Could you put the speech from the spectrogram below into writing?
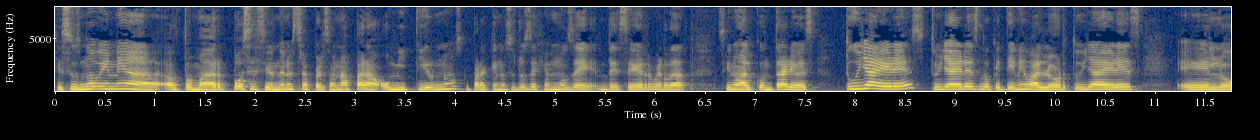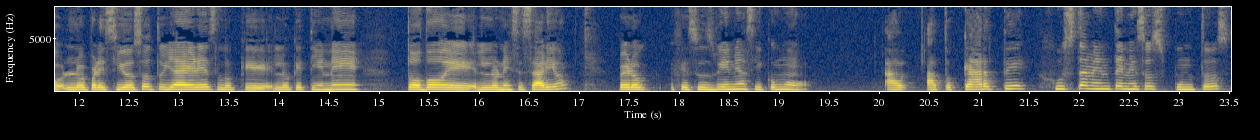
Jesús no viene a, tomar posesión de nuestra persona para omitirnos, para que nosotros dejemos de, de, ser, ¿verdad? Sino al contrario, es tú ya eres, tú ya eres lo que tiene valor, tú ya eres eh, lo, lo, precioso, tú ya eres lo que, lo que tiene todo eh, lo necesario, pero Jesús viene así como a, a tocarte justamente en esos puntos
